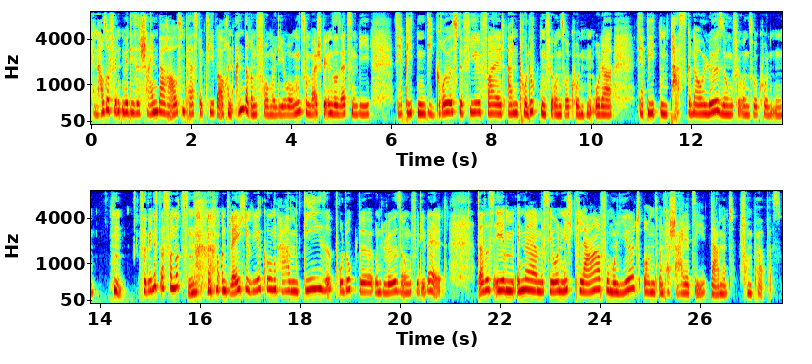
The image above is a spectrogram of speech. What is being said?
Genauso finden wir diese scheinbare Außenperspektive auch in anderen Formulierungen, zum Beispiel in so Sätzen wie wir bieten die größte Vielfalt an Produkten für unsere Kunden oder wir bieten passgenaue Lösungen für unsere Kunden. Hm, für wen ist das von Nutzen? Und welche Wirkung haben diese Produkte und Lösungen für die Welt? Das ist eben in der Mission nicht klar formuliert und unterscheidet sie damit vom Purpose.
